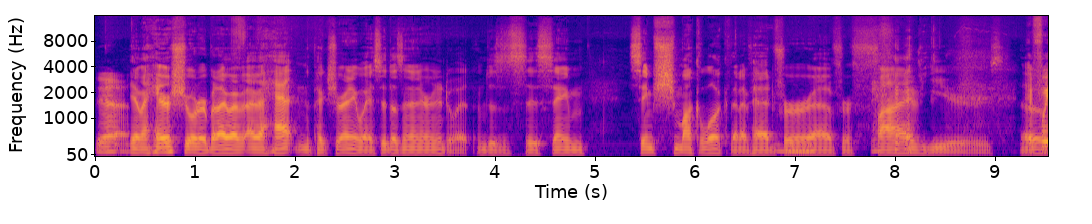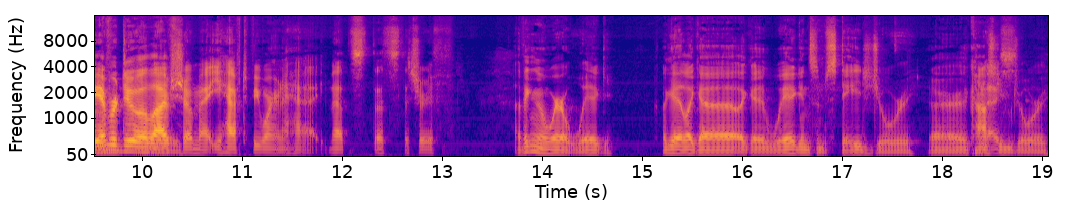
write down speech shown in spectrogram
Yeah. Yeah, my hair's shorter, but I have, I have, a hat in the picture anyway, so it doesn't enter into it. I'm just the same same schmuck look that I've had for mm-hmm. uh, for five years. if oh, we ever do a live show, Matt, you have to be wearing a hat. That's that's the truth. I think I'm gonna wear a wig. I'll get like a like a wig and some stage jewelry or costume nice. jewelry.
